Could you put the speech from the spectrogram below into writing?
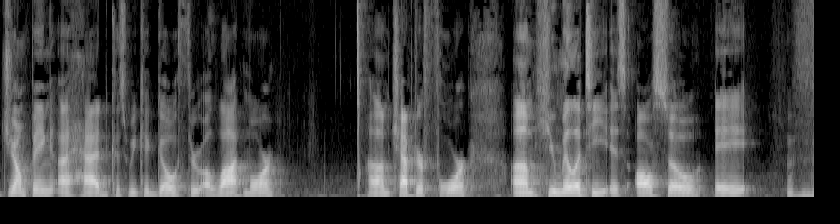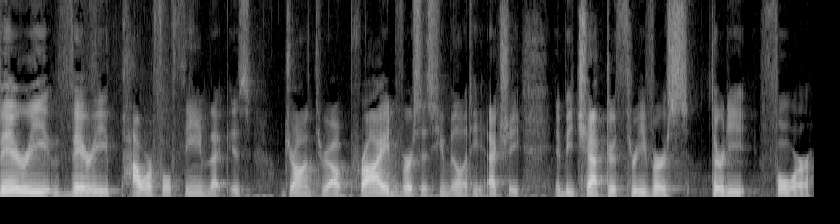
jumping ahead, because we could go through a lot more. Um, chapter 4, um, humility is also a very, very powerful theme that is drawn throughout pride versus humility. Actually, it'd be chapter 3, verse 34.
